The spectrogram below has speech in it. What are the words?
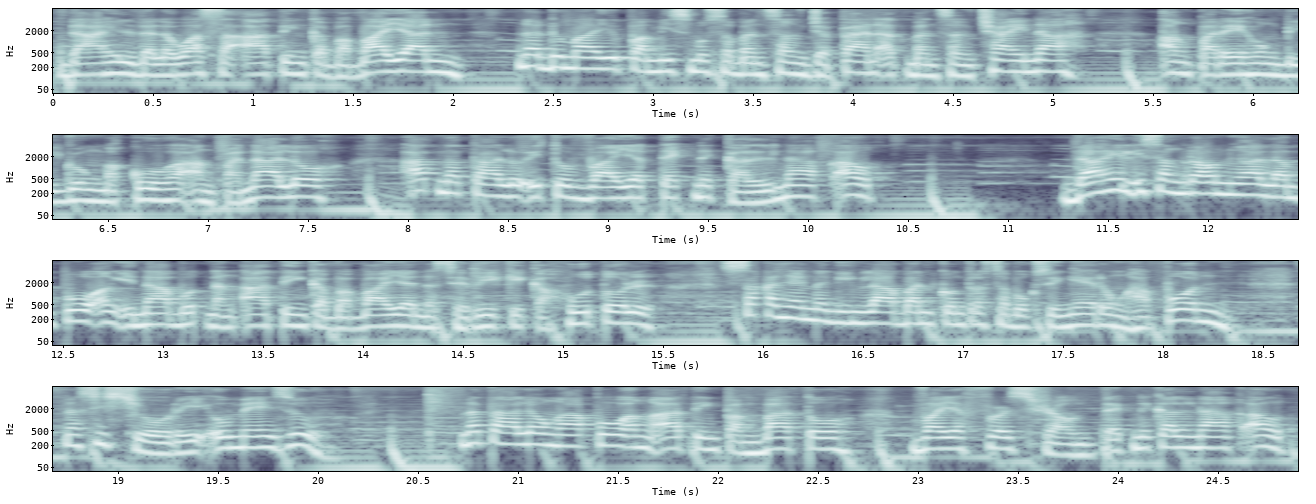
Dahil dalawa sa ating kababayan na dumayo pa mismo sa bansang Japan at bansang China ang parehong bigong makuha ang panalo at natalo ito via technical knockout. Dahil isang round nga lang po ang inabot ng ating kababayan na si Ricky Kahutol sa kanyang naging laban kontra sa boksingerong Hapon na si Shiori Umezu. Natalo nga po ang ating pambato via first round technical knockout.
